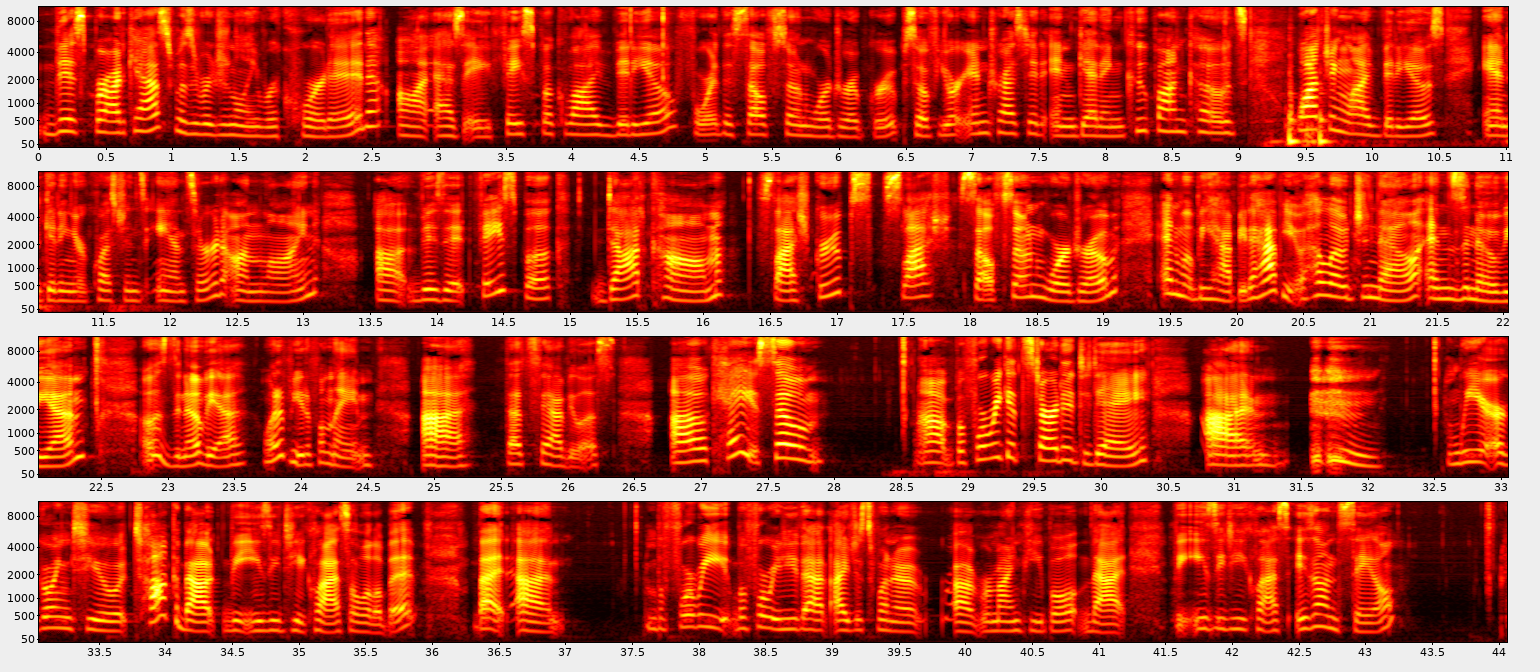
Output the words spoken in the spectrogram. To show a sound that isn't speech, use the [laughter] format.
This broadcast was originally recorded uh, as a Facebook Live video for the Self Sewn Wardrobe Group. So if you're interested in getting coupon codes, watching live videos, and getting your questions answered online, uh, visit facebook.com slash groups slash self sewn wardrobe and we'll be happy to have you. Hello, Janelle and Zenobia. Oh, Zenobia, what a beautiful name. Uh, that's fabulous. Okay, so uh, before we get started today, um, [clears throat] we are going to talk about the EZT class a little bit, but uh, before we before we do that, I just want to uh, remind people that the EZT class is on sale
